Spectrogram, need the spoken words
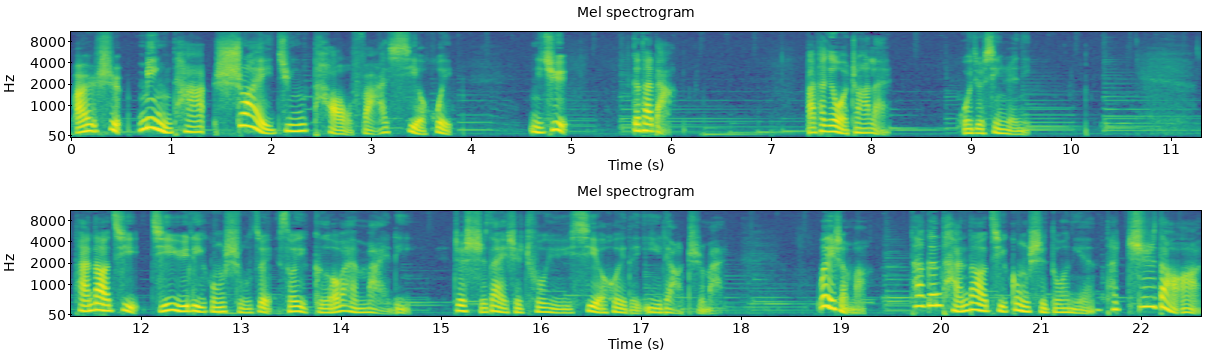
而是命他率军讨伐谢惠，你去跟他打，把他给我抓来，我就信任你。谭道济急于立功赎罪，所以格外卖力，这实在是出于谢惠的意料之外。为什么？他跟谭道济共事多年，他知道啊，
